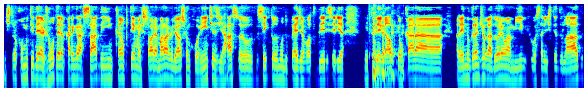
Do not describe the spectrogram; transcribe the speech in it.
A gente trocou muita ideia junto. Ele é um cara engraçado e em campo tem uma história maravilhosa com o Corinthians de raça. Eu sei que todo mundo pede a volta dele, seria muito legal, porque é um cara, além do grande jogador, é um amigo que gostaria de ter do lado.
